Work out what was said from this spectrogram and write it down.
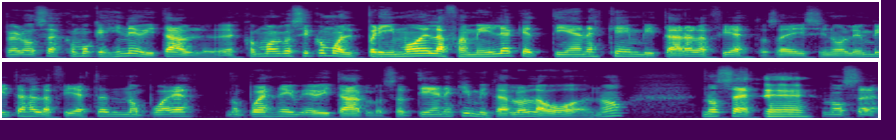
Pero, o sea, es como que es inevitable. Es como algo así como el primo de la familia que tienes que invitar a la fiesta. O sea, y si no lo invitas a la fiesta, no puedes, no puedes ni evitarlo. O sea, tienes que invitarlo a la boda, ¿no? No sé, no sé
